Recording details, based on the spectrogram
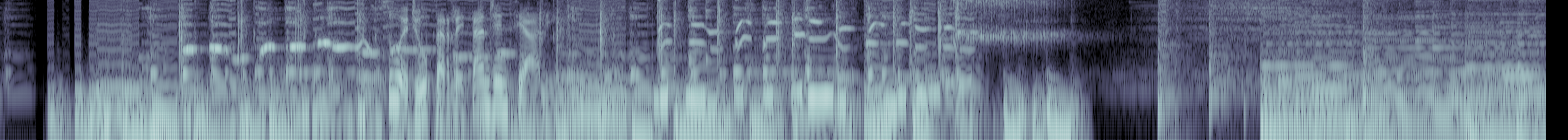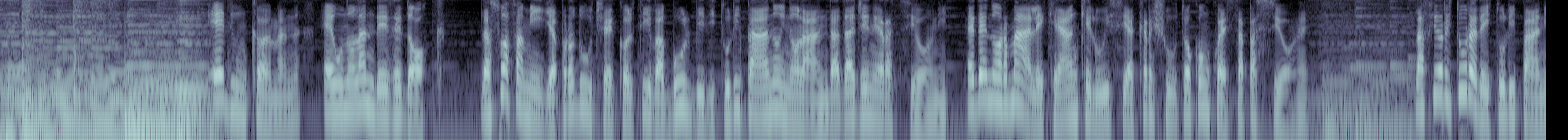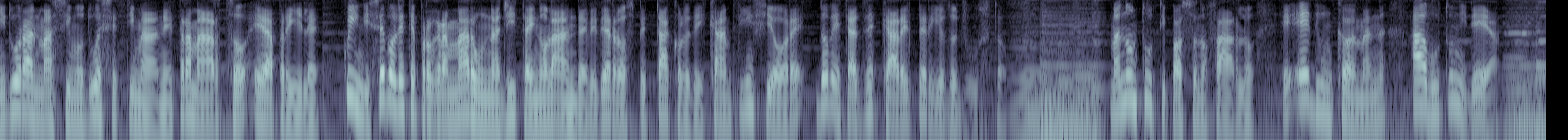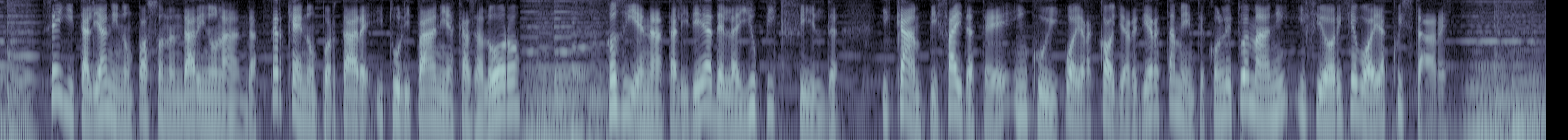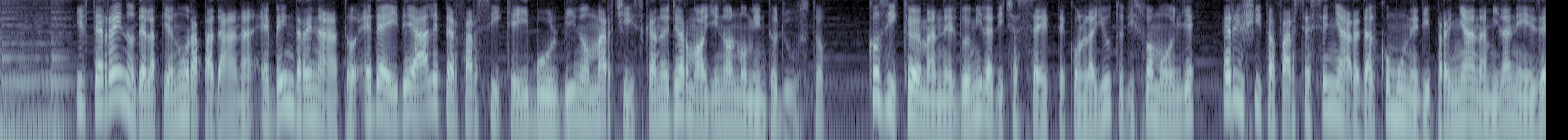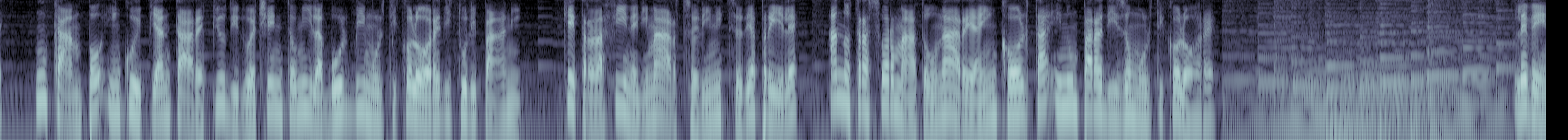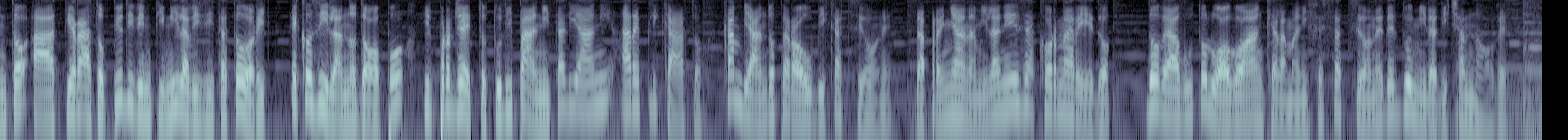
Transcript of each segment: Su e giù per le tangenziali. Edwin Koeman è un olandese doc. La sua famiglia produce e coltiva bulbi di tulipano in Olanda da generazioni ed è normale che anche lui sia cresciuto con questa passione. La fioritura dei tulipani dura al massimo due settimane, tra marzo e aprile. Quindi se volete programmare una gita in Olanda e vedere lo spettacolo dei campi in fiore, dovete azzeccare il periodo giusto. Ma non tutti possono farlo e Edwin Koeman ha avuto un'idea. Se gli italiani non possono andare in Olanda, perché non portare i tulipani a casa loro? Così è nata l'idea della U-Pick Field, i campi fai da te in cui puoi raccogliere direttamente con le tue mani i fiori che vuoi acquistare. Il terreno della pianura padana è ben drenato ed è ideale per far sì che i bulbi non marciscano e germoglino al momento giusto. Così Köman nel 2017, con l'aiuto di sua moglie, è riuscito a farsi assegnare dal comune di Pregnana Milanese un campo in cui piantare più di 200.000 bulbi multicolore di tulipani, che tra la fine di marzo e l'inizio di aprile hanno trasformato un'area incolta in un paradiso multicolore. L'evento ha attirato più di 20.000 visitatori e così l'anno dopo il progetto Tulipani Italiani ha replicato, cambiando però ubicazione, da Pregnana Milanese a Cornaredo, dove ha avuto luogo anche la manifestazione del 2019.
